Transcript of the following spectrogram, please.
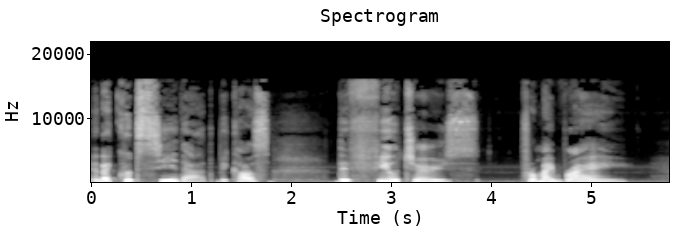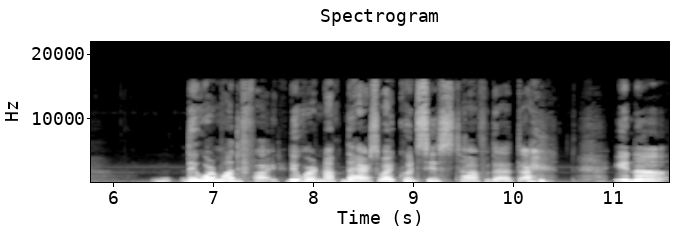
And I could see that because the filters from my brain they were modified. They were not there. So I could see stuff that I in a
